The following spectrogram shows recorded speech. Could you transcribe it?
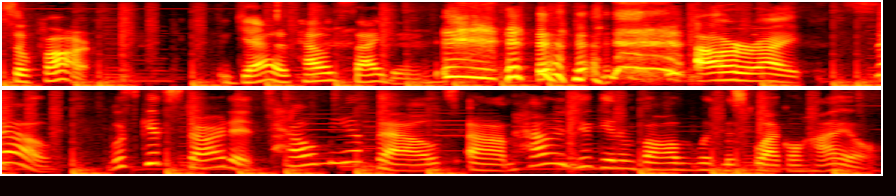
so far. Yes, how exciting! All right. So let's get started. Tell me about um, how did you get involved with Miss Black Ohio?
